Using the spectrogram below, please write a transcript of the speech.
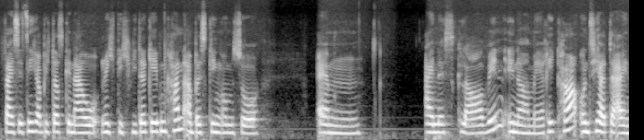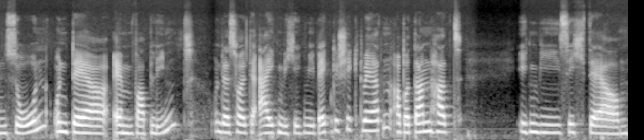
Ich weiß jetzt nicht, ob ich das genau richtig wiedergeben kann, aber es ging um so ähm, eine Sklavin in Amerika und sie hatte einen Sohn und der ähm, war blind und er sollte eigentlich irgendwie weggeschickt werden, aber dann hat irgendwie sich der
